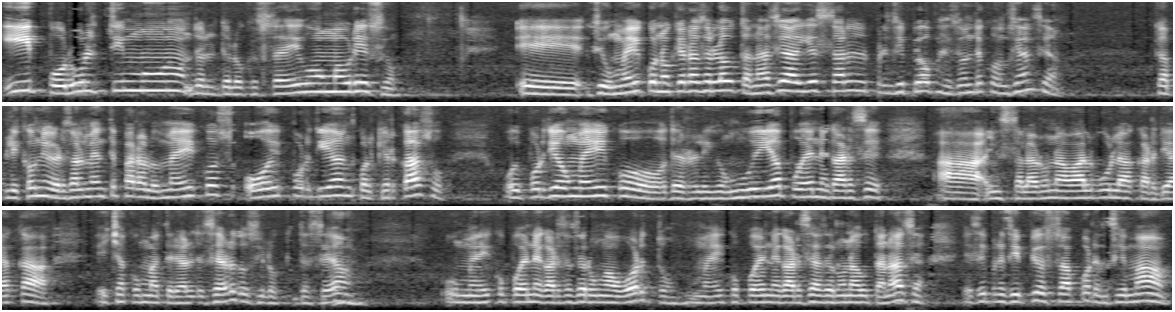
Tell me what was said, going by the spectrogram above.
Y por último, de, de lo que usted dijo, Mauricio, eh, si un médico no quiere hacer la eutanasia, ahí está el principio de objeción de conciencia, que aplica universalmente para los médicos hoy por día en cualquier caso. Hoy por día un médico de religión judía puede negarse a instalar una válvula cardíaca hecha con material de cerdo si lo desea un médico puede negarse a hacer un aborto, un médico puede negarse a hacer una eutanasia. Ese principio está por encima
